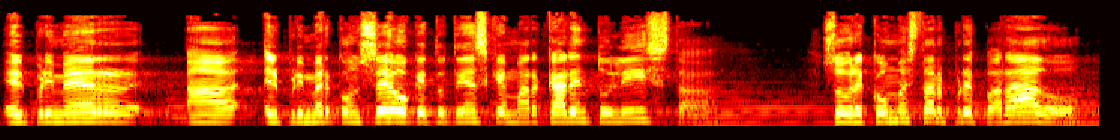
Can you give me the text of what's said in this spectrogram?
el primer, ah, el primer consejo que tú tienes que marcar en tu lista sobre cómo estar preparado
